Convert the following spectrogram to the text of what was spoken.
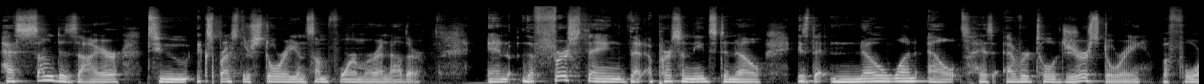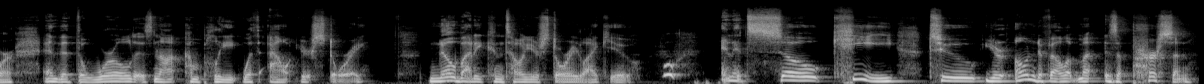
has some desire to express their story in some form or another. And the first thing that a person needs to know is that no one else has ever told your story before and that the world is not complete without your story. Nobody can tell your story like you. And it's so key to your own development as a person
